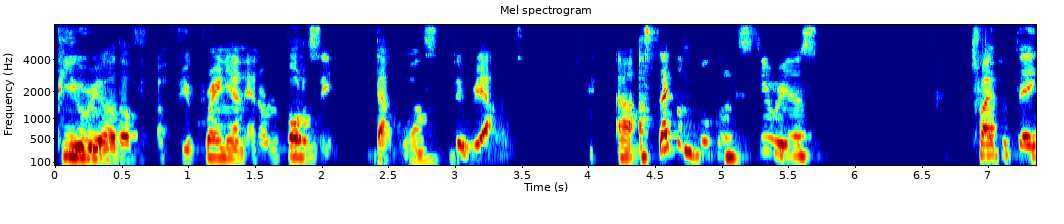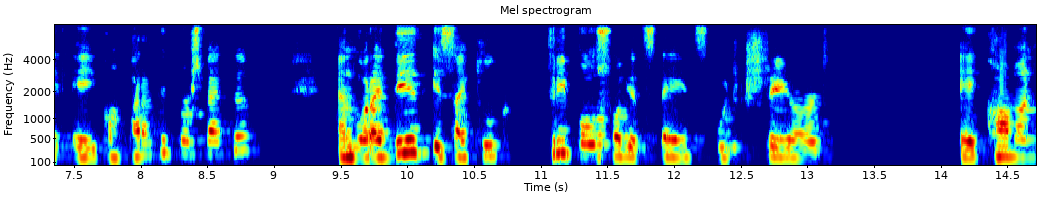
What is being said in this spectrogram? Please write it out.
period of, of Ukrainian energy policy, that was the reality. Uh, a second book on the series tried to take a comparative perspective. And what I did is I took three post-Soviet states which shared a common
